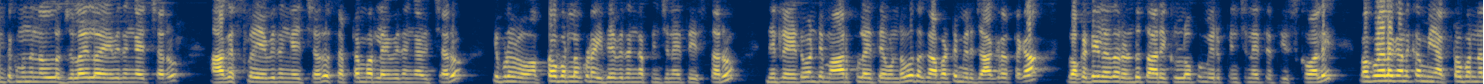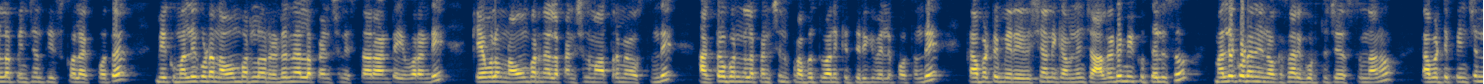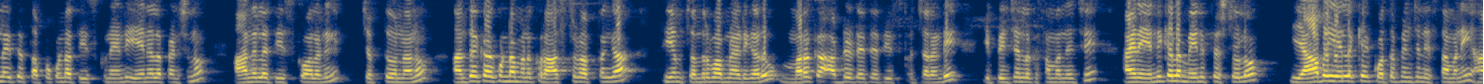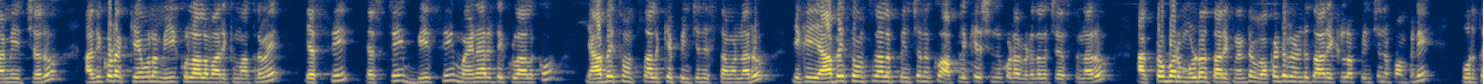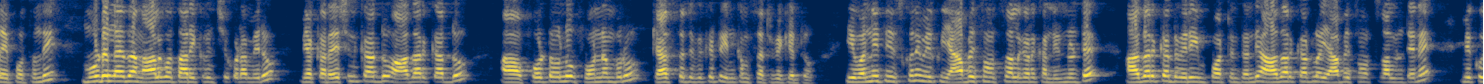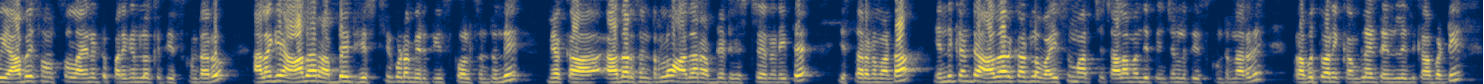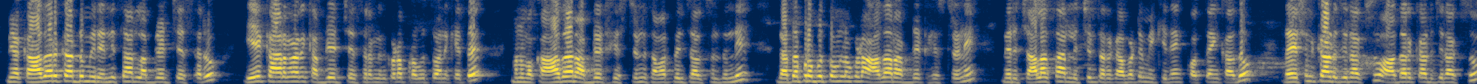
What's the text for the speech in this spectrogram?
ఇంతకుముందు నెలలో జూలైలో ఏ విధంగా ఇచ్చారు ఆగస్టులో ఏ విధంగా ఇచ్చారు సెప్టెంబర్లో ఏ విధంగా ఇచ్చారు ఇప్పుడు అక్టోబర్లో కూడా ఇదే విధంగా పింఛన్ అయితే ఇస్తారు. దీంట్లో ఎటువంటి మార్పులు అయితే ఉండవు కాబట్టి మీరు జాగ్రత్తగా ఒకటి లేదా రెండు తారీఖుల లోపు మీరు పింఛన్ అయితే తీసుకోవాలి. ఒకవేళ కనుక మీ అక్టోబర్ నెలలో పింఛన్ తీసుకోలేకపోతే మీకు మళ్ళీ కూడా నవంబర్లో రెండు నెలల పెన్షన్ ఇస్తారా అంటే ఇవ్వరండి. కేవలం నవంబర్ నెల పెన్షన్ మాత్రమే వస్తుంది. అక్టోబర్ నెల పెన్షన్ ప్రభుత్వానికి తిరిగి వెళ్ళిపోతుంది. కాబట్టి మీరు ఈ విషయాన్ని గమనించి ఆల్రెడీ మీకు తెలుసు. మళ్ళీ కూడా నేను ఒకసారి గుర్తు చేస్తున్నాను. కాబట్టి పింఛన్లు అయితే తప్పకుండా తీసుకునేయండి. ఏ నెల పెన్షన్? ఆ నెల తీసుకోవాలని చెప్తూ ఉన్నాను. అంతేకాకుండా మనకు రాష్ట్ర వ్యాప్తంగా సీఎం చంద్రబాబు నాయుడు గారు మరొక అప్డేట్ అయితే తీసుకొచ్చారండి. ఈ పింఛన్లకు సంబంధించి ఆయన ఎన్నికల మేనిఫెస్టోలో యాభై ఏళ్ళకే కొత్త పింఛన్ ఇస్తామని హామీ ఇచ్చారు. అది కూడా కేవలం ఈ కులాల వారికి మాత్రమే. ఎస్సీ ఎస్టీ బీసీ మైనారిటీ కులాలకు యాభై సంవత్సరాలకే పింఛన్ ఇస్తామన్నారు. ఇక యాభై సంవత్సరాల పింఛన్కు అప్లికేషన్ కూడా విడుదల చేస్తున్నారు. అక్టోబర్ మూడో తారీఖున అంటే ఒకటి రెండు తారీఖులో పింఛన్ పంపిణీ పూర్తయిపోతుంది. మూడు లేదా నాలుగో తారీఖు నుంచి కూడా మీరు మీ యొక్క రేషన్ కార్డు ఆధార్ కార్డు ఆ ఫోటోలు phone number caste certificate income certificate ఇవన్నీ తీసుకుని మీకు యాభై సంవత్సరాలు కనుక నిండుంటే ఆధార్ కార్డు వెరీ ఇంపార్టెంట్ అండి. ఆధార్ కార్డులో యాభై సంవత్సరాలు ఉంటేనే మీకు యాభై సంవత్సరాలు అయినట్టు పరిగణలోకి తీసుకుంటారు. అలాగే ఆధార్ అప్డేట్ హిస్టరీ కూడా మీరు తీసుకోవాల్సి ఉంటుంది. మీ యొక్క ఆధార్ సెంటర్లో ఆధార్ అప్డేట్ హిస్టరీ అని అడిగితే ఇస్తారనమాట ఎందుకంటే ఆధార్ కార్డులో వయసు మార్చి చాలా మంది పింఛన్లు తీసుకుంటున్నారని ప్రభుత్వానికి కంప్లైంట్ వెళ్ళింది కాబట్టి మీ యొక్క ఆధార్ కార్డు మీరు ఎన్నిసార్లు అప్డేట్ చేశారు ఏ కారణానికి అప్డేట్ చేశారు అనేది కూడా ప్రభుత్వానికి అయితే మనం ఒక ఆధార్ అప్డేట్ హిస్టరీని సమర్పించాల్సి ఉంటుంది. గత ప్రభుత్వంలో కూడా ఆధార్ అప్డేట్ హిస్టరీని మీరు చాలా సార్లు ఇచ్చింటారు కాబట్టి మీకు ఇదేం కొత్త ఏం కాదు. Ration card xerox Aadhaar card xerox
